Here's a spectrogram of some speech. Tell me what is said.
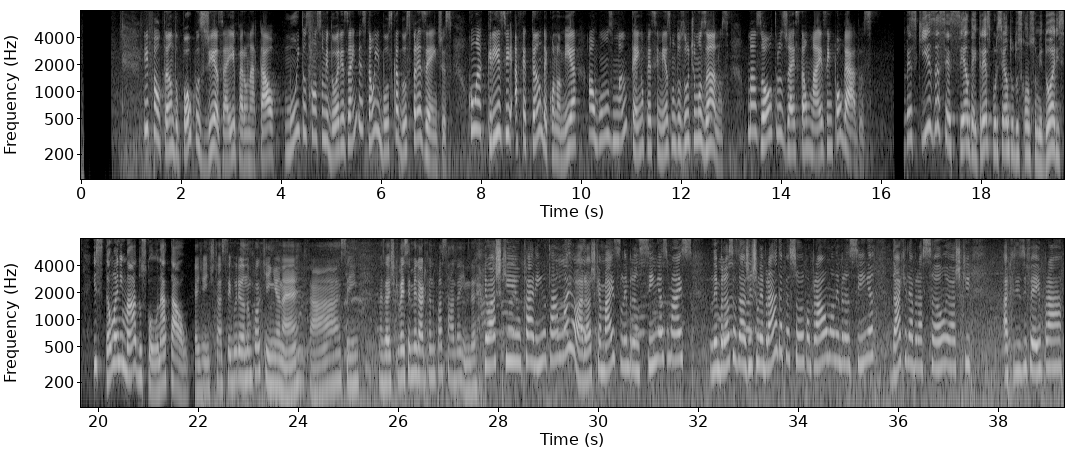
E faltando poucos dias aí para o Natal, muitos consumidores ainda estão em busca dos presentes. Com a crise afetando a economia, alguns mantêm o pessimismo dos últimos anos, mas outros já estão mais empolgados. Pesquisa, 63% dos consumidores estão animados com o Natal. A gente está segurando um pouquinho, né? Tá, sim. Mas acho que vai ser melhor que ano passado ainda. Eu acho que o carinho tá maior. Eu acho que é mais lembrancinhas, mais lembranças da gente lembrar da pessoa, comprar uma lembrancinha, dar aquele abração. Eu acho que a crise veio para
